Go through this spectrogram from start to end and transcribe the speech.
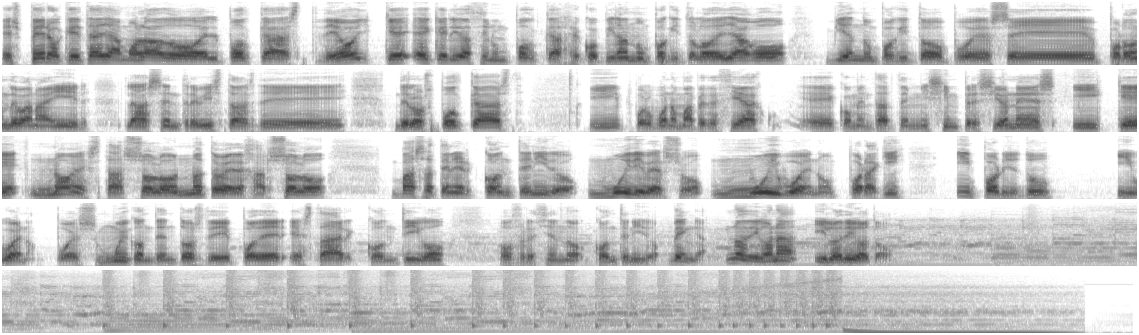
Espero que te haya molado el podcast de hoy, que he querido hacer un podcast recopilando un poquito lo de Yago, viendo un poquito pues eh, por dónde van a ir las entrevistas de, los podcasts y pues bueno, me apetecía eh, comentarte mis impresiones y que no estás solo, no te voy a dejar solo, vas a tener contenido muy diverso, muy bueno por aquí y por YouTube y bueno, pues muy contentos de poder estar contigo ofreciendo contenido. Venga, no digo nada y lo digo todo.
